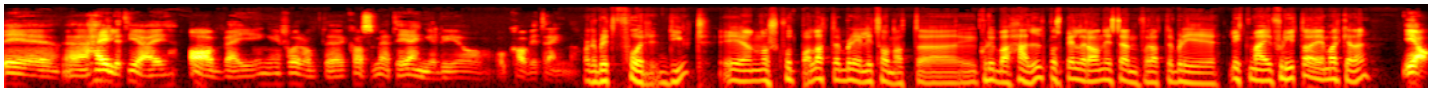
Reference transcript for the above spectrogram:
det er eh, hele tida ei avveiing i forhold til hva som er tilgjengelig og, og, hva vi trenger. Har det blitt for dyrt i norsk fotball? At det blir litt sånn at uh, klubber holder på spillerne istedenfor at det blir litt mer flyt da, i markedet? Ja,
